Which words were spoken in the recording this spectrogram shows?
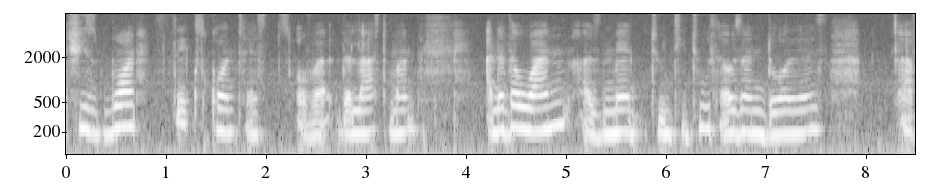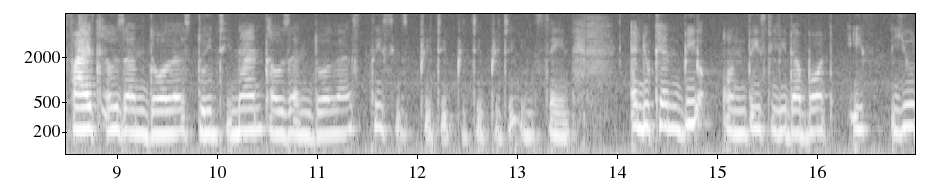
she's won six contests over the last month. Another one has made twenty-two thousand dollars uh, five thousand dollars twenty nine thousand dollars. This is pretty pretty pretty insane. And you can be on this leaderboard if you do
